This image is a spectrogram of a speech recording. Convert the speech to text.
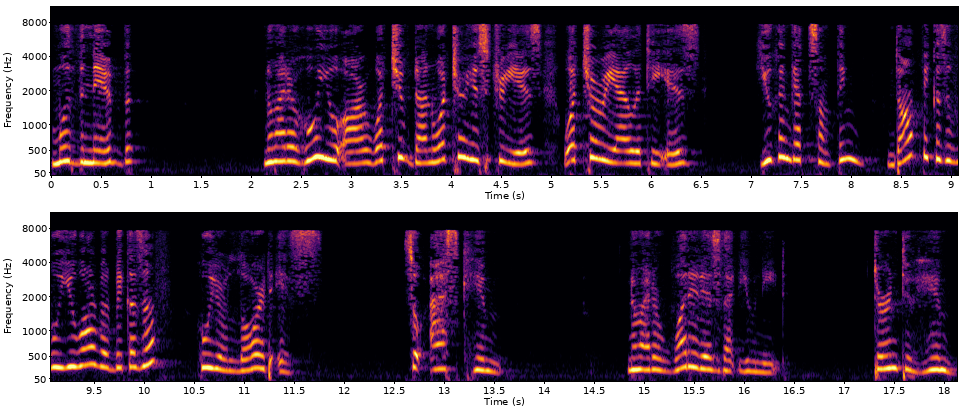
mudnib, no matter who you are, what you've done, what your history is, what your reality is, you can get something not because of who you are, but because of who your Lord is. So ask Him. No matter what it is that you need, turn to Him.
